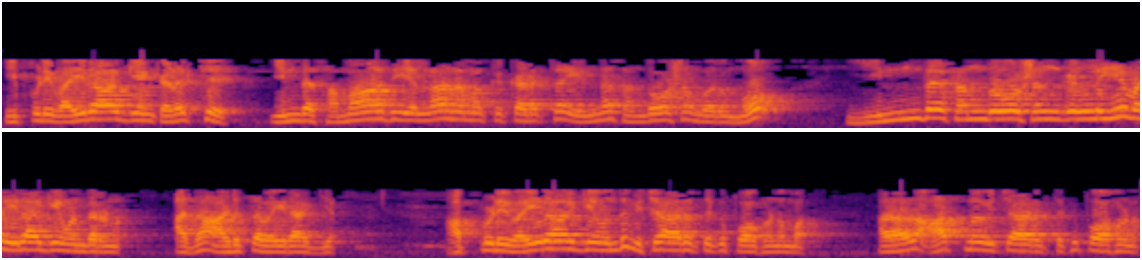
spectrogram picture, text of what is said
இப்படி வைராகியம் கிடைச்சு இந்த சமாதி எல்லாம் நமக்கு கிடைச்சா என்ன சந்தோஷம் வருமோ? இந்த சந்தோஷங்கள்லயே வைராகியம் வந்துடணும் அதுதான் அடுத்த வைராகியம். அப்படி வைராகியம் வந்து விசாரத்துக்கு போகணுமா? அதாவது ஆத்ம விசாரத்துக்கு போகணும்.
